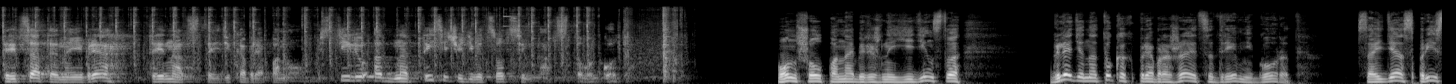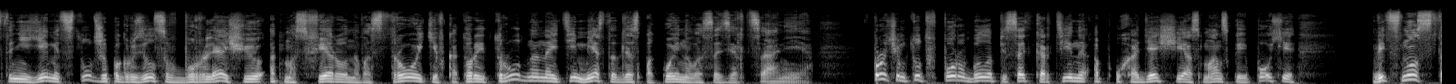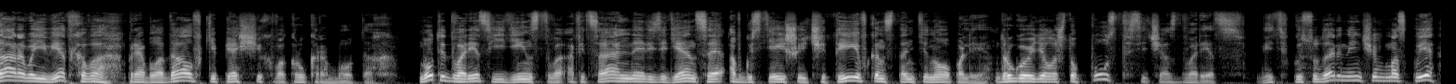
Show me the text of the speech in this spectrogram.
30 ноября, 13 декабря по новому стилю 1917 года. Он шел по набережной единства, глядя на то, как преображается древний город. Сойдя с пристани, Емец тут же погрузился в бурлящую атмосферу новостройки, в которой трудно найти место для спокойного созерцания. Впрочем, тут впору было писать картины об уходящей османской эпохе, ведь снос старого и ветхого преобладал в кипящих вокруг работах. Вот и дворец единства, официальная резиденция августейшей Читы в Константинополе. Другое дело, что пуст сейчас дворец, ведь государь нынче в Москве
